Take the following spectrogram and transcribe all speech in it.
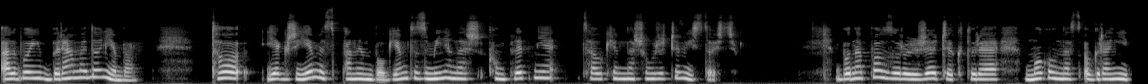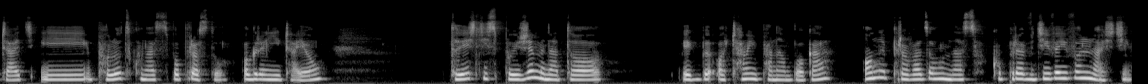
albo i bramę do nieba. To, jak żyjemy z Panem Bogiem, to zmienia nasz kompletnie całkiem naszą rzeczywistość. Bo na pozór rzeczy, które mogą nas ograniczać i po ludzku nas po prostu ograniczają, to jeśli spojrzymy na to jakby oczami Pana Boga, one prowadzą nas ku prawdziwej wolności.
